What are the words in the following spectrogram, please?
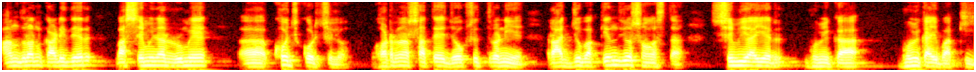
আন্দোলনকারীদের বা সেমিনার রুমে খোঁজ করছিল? ঘটনার সাথে যোগসূত্র নিয়ে রাজ্য বা কেন্দ্রীয় সংস্থা সিবিআই এর ভূমিকা, ভূমিকাই বা কি?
